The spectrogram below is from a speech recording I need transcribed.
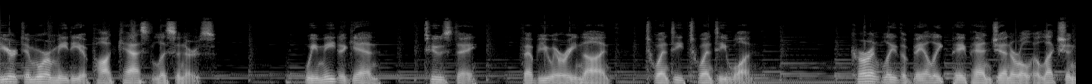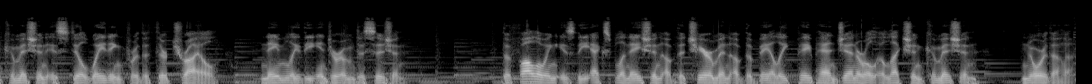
Dear Timur Media Podcast listeners, we meet again, Tuesday, February 9, 2021. Currently the Balikpapan General Election Commission is still waiting for the third trial, namely the interim decision. The following is the explanation of the chairman of the Balikpapan General Election Commission, Northaha.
